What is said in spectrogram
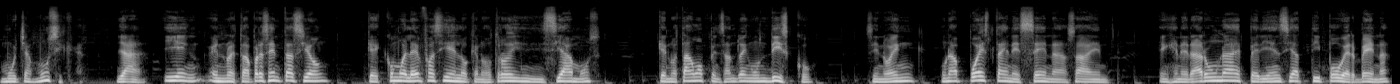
muchas músicas. Ya, y en, nuestra presentación, que es como el énfasis en lo que nosotros iniciamos, que no estábamos pensando en un disco, sino en una puesta en escena, o sea, en, en generar una experiencia tipo verbena,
